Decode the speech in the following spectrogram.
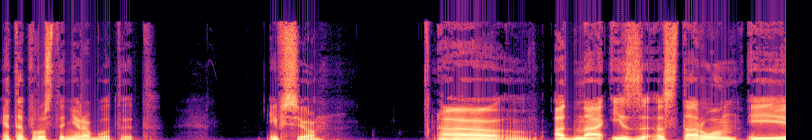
Это просто не работает. И все. А, одна из сторон, и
